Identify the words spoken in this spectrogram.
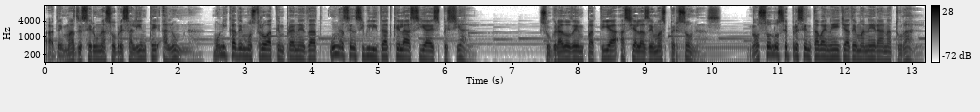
Además de ser una sobresaliente alumna, Mónica demostró a temprana edad una sensibilidad que la hacía especial. Su grado de empatía hacia las demás personas no solo se presentaba en ella de manera natural,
